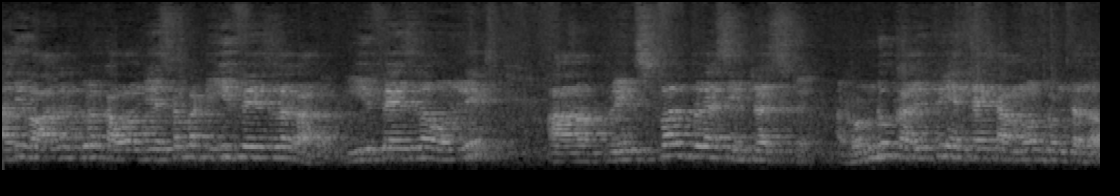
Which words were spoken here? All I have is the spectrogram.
అది వాళ్ళకి కూడా కవర్ చేస్తాం. బట్ ఈ ఫేజ్లో కాదు. ఈ ఫేజ్లో ఓన్లీ ప్రిన్సిపల్ ప్లస్ ఇంట్రెస్ట్ రెండు కలిపి ఎంతైతే అమౌంట్ ఉంటుందో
